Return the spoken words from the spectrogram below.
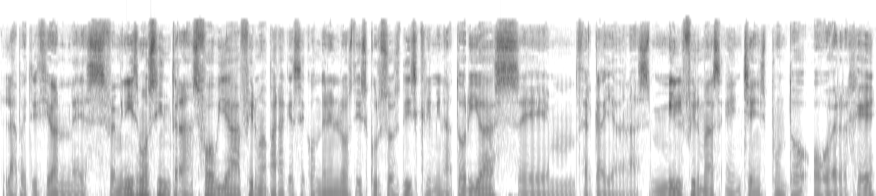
La petición es Feminismo sin transfobia, firma para que se condenen los discursos discriminatorios, em, cerca ya de las mil firmas en change.org.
